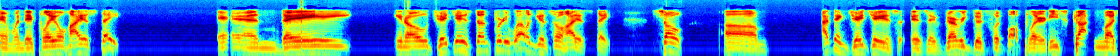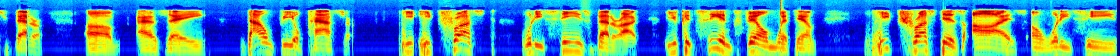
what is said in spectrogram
and when they play Ohio State, and they, you know, JJ's done pretty well against Ohio State, so um, I think JJ is is a very good football player, and he's gotten much better um, as a downfield passer. He he trusts what he sees better. I you can see in film with him. He trusts his eyes on what he sees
